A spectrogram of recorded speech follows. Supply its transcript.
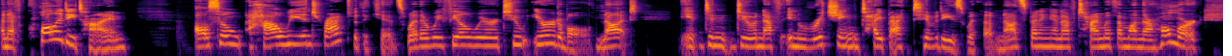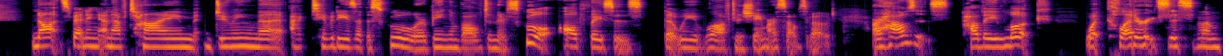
enough quality time also how we interact with the kids, whether we feel we are too irritable, not it didn't do enough enriching type activities with them, not spending enough time with them on their homework, not spending enough time doing the activities at the school or being involved in their school, all places that we will often shame ourselves about. Our houses, how they look, what clutter exists in them,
